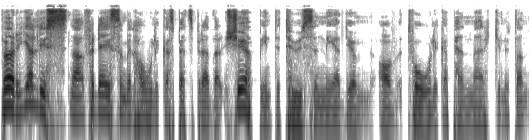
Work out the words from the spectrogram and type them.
Börja lyssna för dig som vill ha olika spetsbreddar. Köp inte tusen medium av två olika pennmärken utan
